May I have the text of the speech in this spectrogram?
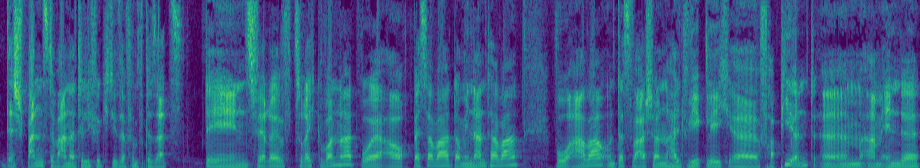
das Spannendste war natürlich wirklich dieser fünfte Satz, den Zverev zurecht gewonnen hat, wo er auch besser war, dominanter war, wo aber, und das war schon halt wirklich äh, frappierend, ähm, am Ende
